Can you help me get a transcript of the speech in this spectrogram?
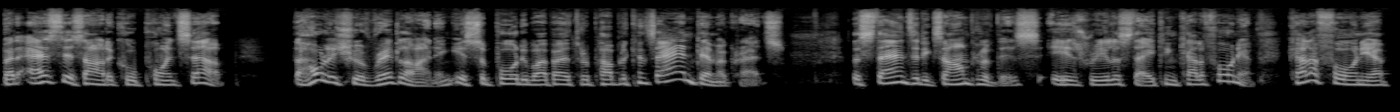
But as this article points out, the whole issue of redlining is supported by both Republicans and Democrats. The standard example of this is real estate in California. California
